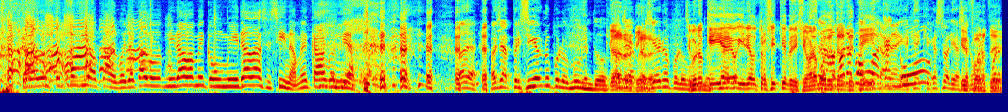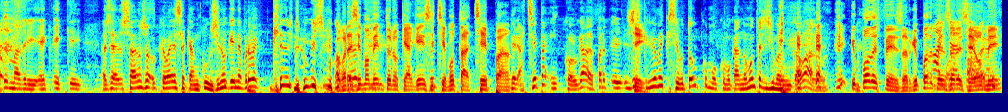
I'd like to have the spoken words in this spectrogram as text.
Cada vez que tres o calvo. E o calvo mirábame con mirada asesina. Me cago en 10. o sea, persigue uno por el mundo. Seguro que iba a ir a otro sitio y me ahora voy detrás de ti. Qué, casualidad, qué o sea, no fuerte. en Madrid. Es, que, o sea, que vayas a Cancún, sino que en la prueba que es lo mismo. Ahora ese momento no que alguien se chebota a Chepa. Pero a Chepa colgada. Aparte, que se botó como, como cuando montas encima de un caballo. ¿Qué puedes pensar? ¿Qué puede pensar ese hombre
